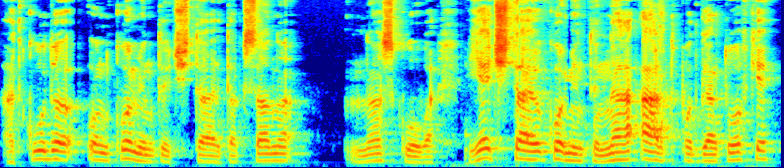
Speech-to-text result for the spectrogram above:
Откуда он комменты читает, Оксана Носкова? Я читаю комменты на арт-подготовке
